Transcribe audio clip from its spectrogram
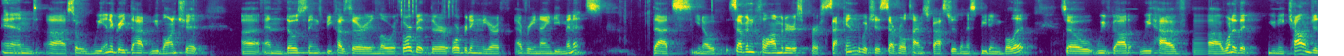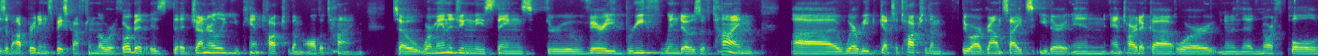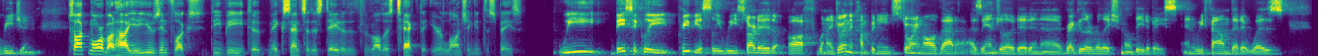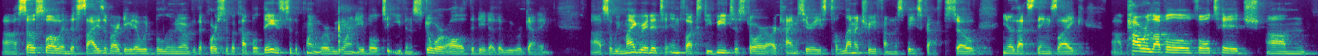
And uh, so we integrate that, we launch it, uh, and those things, because they're in low Earth orbit, they're orbiting the Earth every 90 minutes. That's, you know, seven kilometers per second, which is several times faster than a speeding bullet. So we've got, we have, uh, one of the unique challenges of operating spacecraft in low Earth orbit is that generally you can't talk to them all the time. So we're managing these things through very brief windows of time uh, where we get to talk to them through our ground sites, either in Antarctica or you know in the North Pole region. Talk more about how you use InfluxDB to make sense of this data from all this tech that you're launching into space. We basically, previously, we started off when I joined the company, storing all of that as Angelo did in a regular relational database. And we found that it was uh, so slow and the size of our data would balloon over the course of a couple of days to the point where we weren't able to even store all of the data that we were getting. Uh, so we migrated to InfluxDB to store our time series telemetry from the spacecraft. So, you know, that's things like uh, power level, voltage, um,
